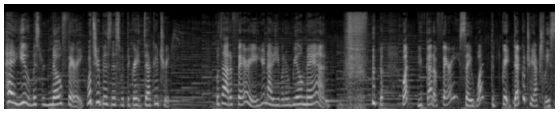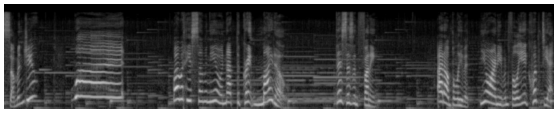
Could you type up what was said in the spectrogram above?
Hey, you, Mr. No Fairy. What's your business with the Great Deku Tree? Without a fairy, you're not even a real man. what? You've got a fairy? Say what? The Great Deku Tree actually summoned you? Why would he summon you and not the Great Mido? This isn't funny. I don't believe it. You aren't even fully equipped yet.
